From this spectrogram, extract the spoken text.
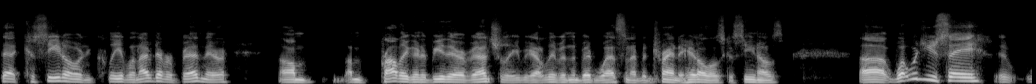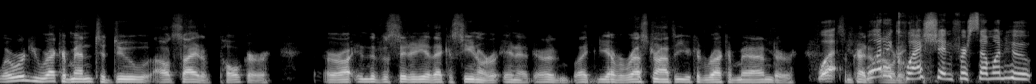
that casino in Cleveland, I've never been there. Um, I'm probably going to be there eventually. We got to live in the Midwest, and I've been trying to hit all those casinos. Uh, what would you say? Uh, where would you recommend to do outside of poker, or in the vicinity of that casino, or in it, or like do you have a restaurant that you can recommend, or what some kind what of what a question for someone who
